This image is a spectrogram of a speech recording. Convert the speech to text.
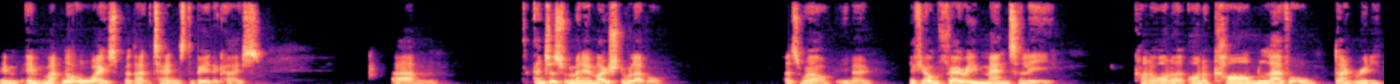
Not always, but that tends to be the case. Um, and just from an emotional level as well, you know, if you're very mentally kind of on a on a calm level, don't really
